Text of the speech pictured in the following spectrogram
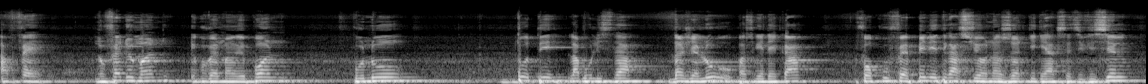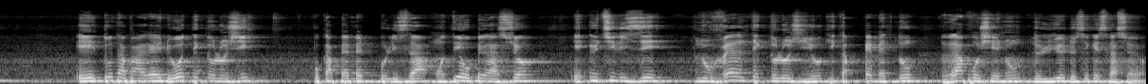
a fait, nous fait demande et le gouvernement répond pour nous doter la police là danger lourd parce qu'il y a des cas, il faut qu'on fasse pénétration dans une zone qui est accès difficile et d'autres appareils de haute technologie pour permettre la police là monter opération et utiliser nouvelles technologies qui permettent de rapprocher nous de lieux de séquestration.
